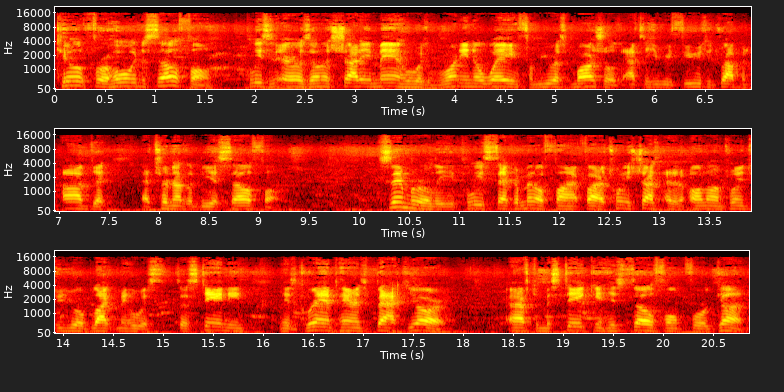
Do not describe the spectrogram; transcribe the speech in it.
Killed for holding a cell phone. Police in Arizona shot a man who was running away from U.S. Marshals after he refused to drop an object that turned out to be a cell phone. Similarly, police in Sacramento fired 20 shots at an unarmed 22 year old black man who was standing in his grandparents' backyard after mistaking his cell phone for a gun.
